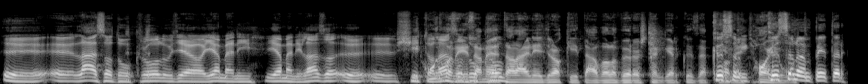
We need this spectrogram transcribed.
ö, ö, lázadókról, ugye a jemeni, jemeni láza, ö, ö, síta lázadókról. nézem eltalálni egy rakétával a Vörös-tenger közepén köszönöm, egy Köszönöm, Péter.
